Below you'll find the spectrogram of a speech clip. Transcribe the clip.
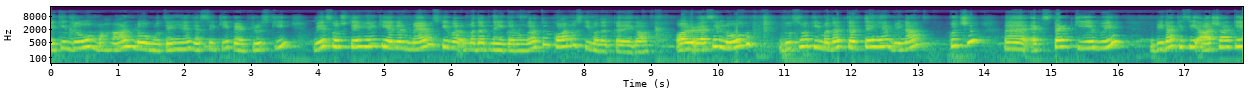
लेकिन जो महान लोग होते हैं, जैसे कि पेट्रस की, वे सोचते हैं कि अगर मैं उसकी मदद नहीं करूँगा तो कौन उसकी मदद करेगा? और वैसे लोग दूसरों की मदद करते हैं बिना कुछ एक्सपेक्ट किए हुए, बिना किसी आशा के,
